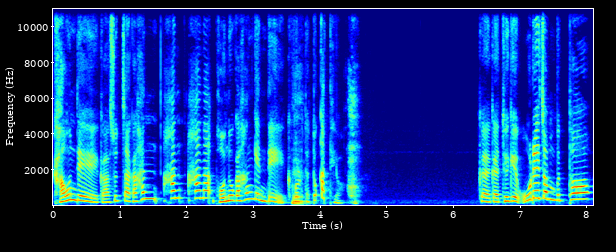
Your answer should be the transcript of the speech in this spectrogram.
가운데가 숫자가 한, 한, 하나, 번호가 한 개인데 그걸로 네. 다 똑같아요. 그러니까 되게 오래 전부터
